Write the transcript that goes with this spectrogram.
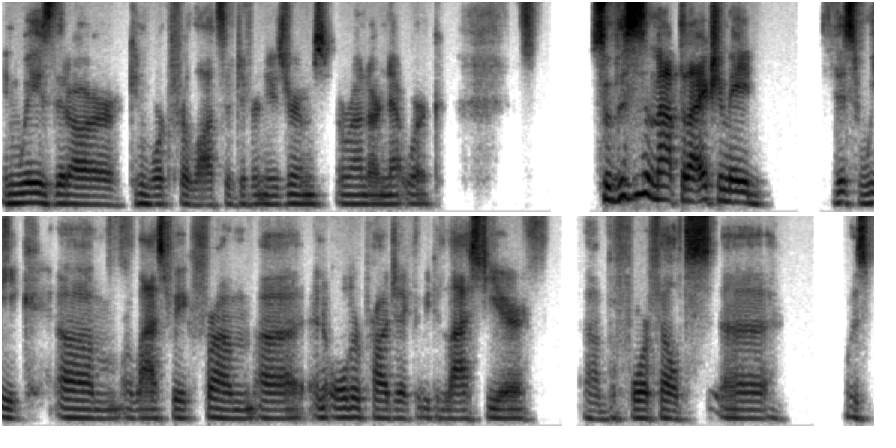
in ways that are can work for lots of different newsrooms around our network. So this is a map that I actually made this week um, or last week from uh, an older project that we did last year uh, before Felt uh, was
